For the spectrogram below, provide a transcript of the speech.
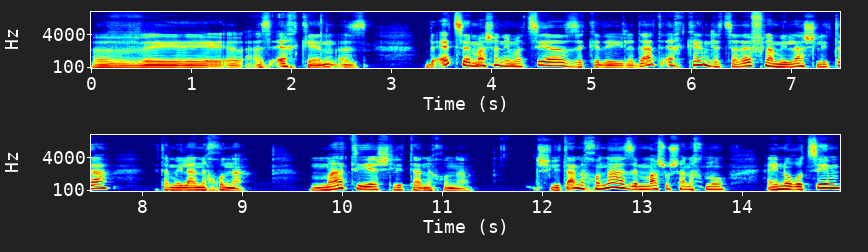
ואז איך כן אז בעצם מה שאני מציע זה כדי לדעת איך כן לצרף למילה שליטה את המילה נכונה. מה תהיה שליטה נכונה? שליטה נכונה זה משהו שאנחנו היינו רוצים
